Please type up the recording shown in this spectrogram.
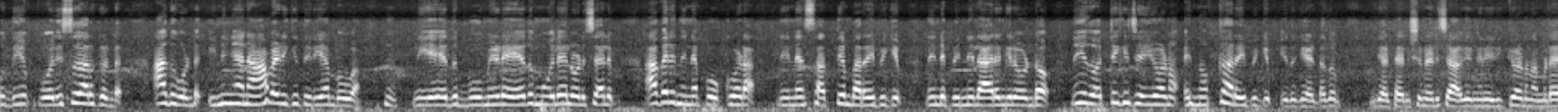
ബുദ്ധിയും പോലീസുകാർക്കുണ്ട്. അതുകൊണ്ട് ഇനി ഞാൻ ആ വഴിക്ക് തിരിയാൻ പോവാം. നീ ഏത് ഭൂമിയുടെ ഏത് മൂലയിൽ ഒളിച്ചാലും അവർ നിന്നെ പൊക്കൂടാ നിന്നെ സത്യം പറയിപ്പിക്കും. നിന്റെ പിന്നിൽ ആരെങ്കിലും ഉണ്ടോ നീ ഇത് ഒറ്റയ്ക്ക് ചെയ്യുവാണോ എന്നൊക്കെ അറിയിപ്പിക്കും. ഇത് കേട്ടതും ടെൻഷൻ അടിച്ച് ആകെ ഇങ്ങനെ ഇരിക്കുവാണ് നമ്മുടെ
